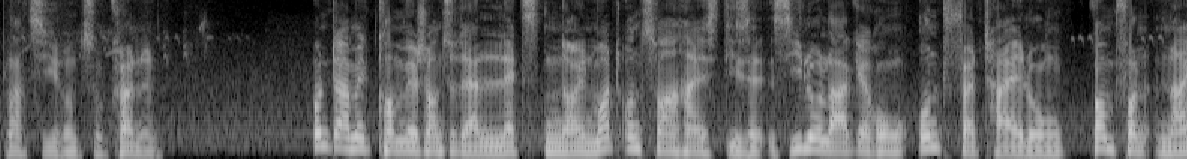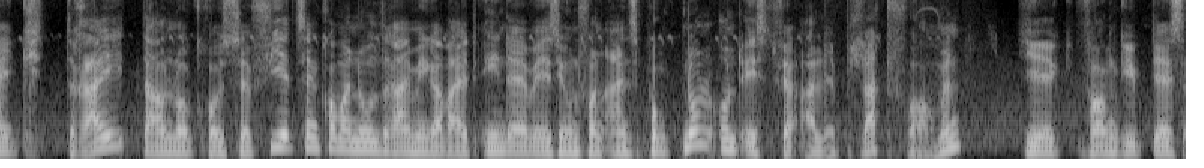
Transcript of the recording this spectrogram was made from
platzieren zu können. Und damit kommen wir schon zu der letzten neuen Mod und zwar heißt diese Silo-Lagerung und Verteilung kommt von Nike 3, Downloadgröße 14,03 MB in der Version von 1.0 und ist für alle Plattformen. Hiervon gibt es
